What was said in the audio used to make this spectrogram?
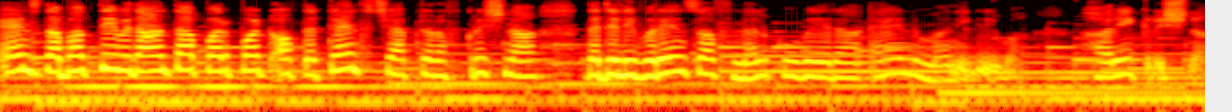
ends the Bhakti Vedanta purport of the 10th chapter of Krishna, the deliverance of Nalkuvera and Manigriva. Hare Krishna.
